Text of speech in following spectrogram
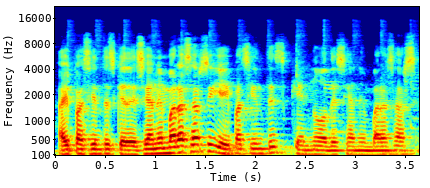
Hay pacientes que desean embarazarse y hay pacientes que no desean embarazarse.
